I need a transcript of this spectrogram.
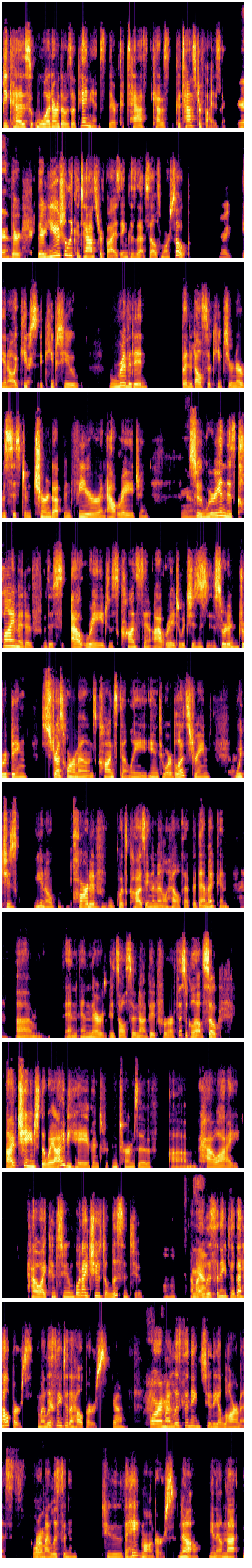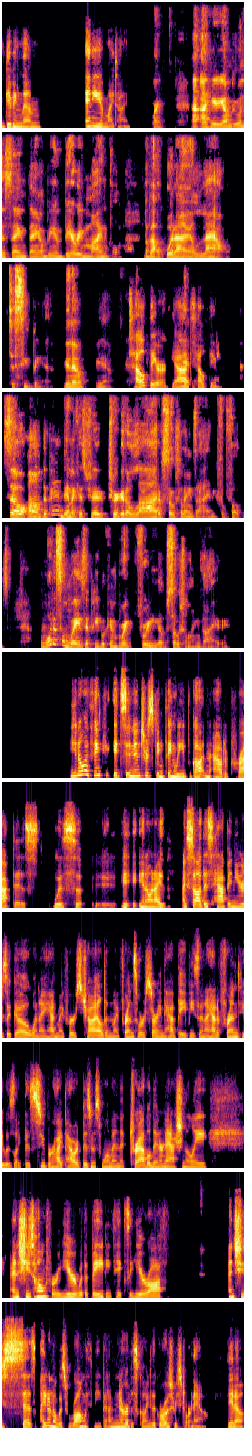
because what are those opinions? They're catas- catas- catastrophizing. Yeah. They're they're usually catastrophizing because that sells more soap. Right. You know it keeps it keeps you riveted but it also keeps your nervous system churned up in fear and outrage and yeah. so we're in this climate of this outrage this constant outrage which is sort of dripping stress hormones constantly into our bloodstream yeah. which is you know part of what's causing the mental health epidemic and um, and and there it's also not good for our physical health so i've changed the way i behave in, in terms of um, how I how I consume, what I choose to listen to. Mm-hmm. Am yeah. I listening to the helpers? Am I listening yeah. to the helpers? Yeah. Or am yeah. I listening to the alarmists? Or right. am I listening to the hate mongers? No, you know, I'm not giving them any of my time. Right. I, I hear you. I'm doing the same thing. I'm being very mindful about what I allow to seep in, you know? Yeah. It's healthier. Yeah, yeah. it's healthier. So, um, the pandemic has tr- triggered a lot of social anxiety for folks. What are some ways that people can break free of social anxiety? You know, I think it's an interesting thing. We've gotten out of practice with, uh, you know, and I I saw this happen years ago when I had my first child and my friends were starting to have babies. And I had a friend who was like this super high powered businesswoman that traveled internationally. And she's home for a year with a baby, takes a year off. And she says, I don't know what's wrong with me, but I'm nervous going to the grocery store now, you know,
